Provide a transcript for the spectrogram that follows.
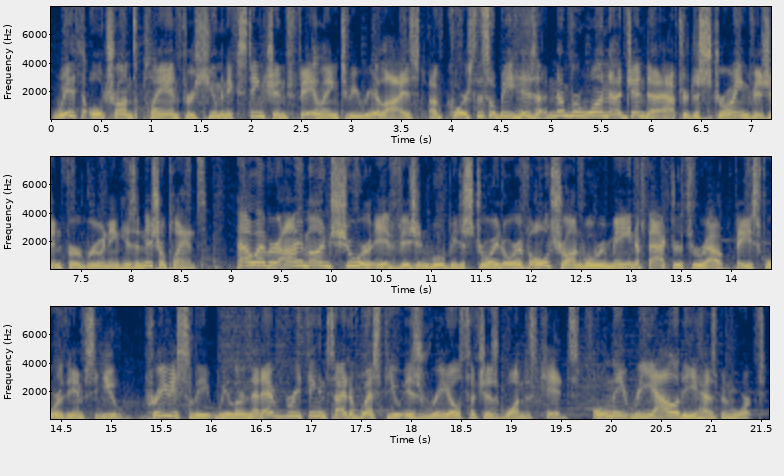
With Ultron's plan for human extinction failing to be realized, of course, this will be his number one agenda after destroying Vision for ruining his initial plans. However, I'm unsure if Vision will be destroyed or if Ultron will remain a factor throughout Phase 4 of the MCU. Previously, we learned that everything inside of Westview is real, such as Wanda's kids. Only reality has been warped.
